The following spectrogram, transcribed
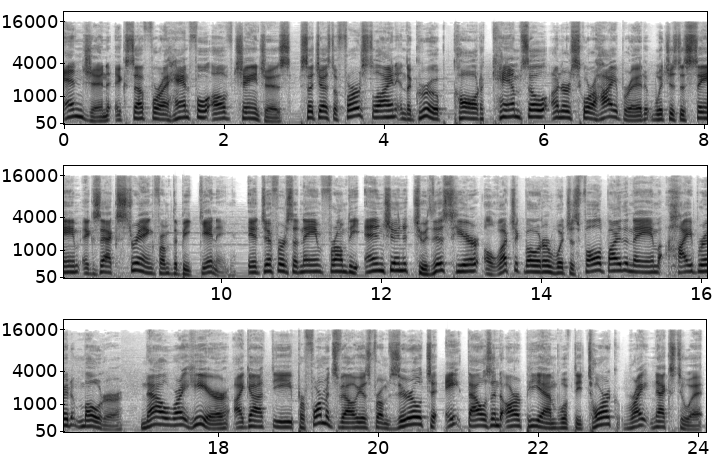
engine except for a handful of changes, such as the first line in the group called Camso underscore hybrid which is the same exact string from the beginning. It differs the name from the engine to this here electric motor which is followed by the name hybrid motor. Now right here, I got the performance values from 0 to 8000 RPM with the torque right next to it.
